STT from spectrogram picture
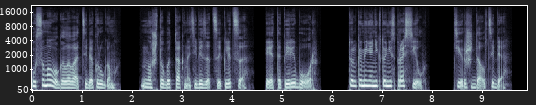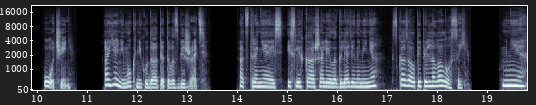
У самого голова от тебя кругом. Но чтобы так на тебе зациклиться, это перебор. Только меня никто не спросил. Тир ждал тебя. Очень. А я не мог никуда от этого сбежать. Отстраняясь и слегка ошалело глядя на меня, сказал пепельноволосый. «Мне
